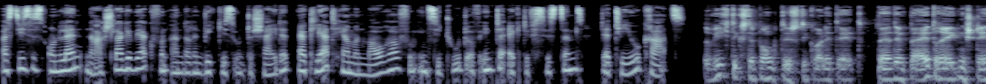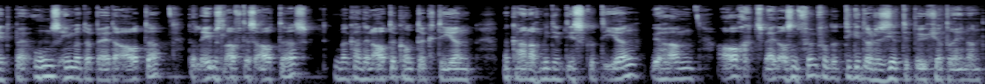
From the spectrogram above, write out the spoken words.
Was dieses Online-Nachschlagewerk von anderen Wikis unterscheidet, erklärt Hermann Maurer vom Institute of Interactive Systems der TU Graz. Der wichtigste Punkt ist die Qualität. Bei den Beiträgen steht bei uns immer dabei der Autor, der Lebenslauf des Autors. Man kann den Autor kontaktieren, man kann auch mit ihm diskutieren. Wir haben auch 2500 digitalisierte Bücher drinnen.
